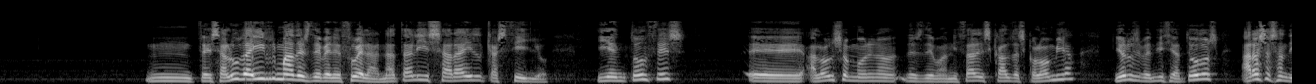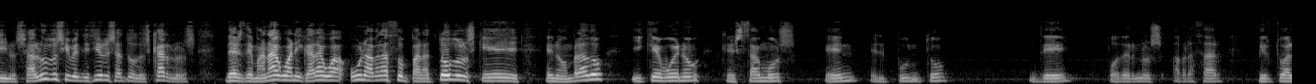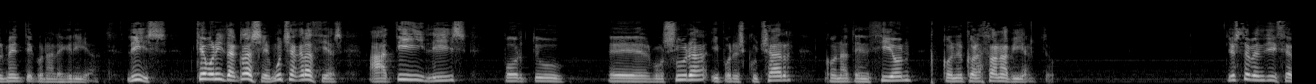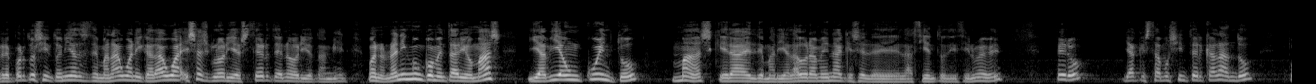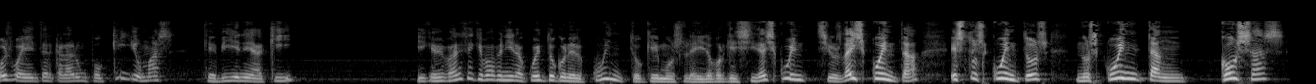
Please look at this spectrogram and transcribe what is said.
Mm, te saluda Irma desde Venezuela, Natalie Sarail Castillo. Y entonces, eh, Alonso Moreno desde Manizales, Caldas, Colombia. Dios les bendice a todos. Arasa Sandino, saludos y bendiciones a todos. Carlos, desde Managua, Nicaragua, un abrazo para todos los que he nombrado y qué bueno que estamos en el punto de podernos abrazar virtualmente con alegría. Liz, qué bonita clase. Muchas gracias a ti, Liz, por tu eh, hermosura y por escuchar con atención, con el corazón abierto. Dios te bendice. Reporto sintonía desde Managua, Nicaragua. Esa es Gloria Esther Tenorio también. Bueno, no hay ningún comentario más y había un cuento más que era el de María Laura Mena, que es el de la 119. Pero ya que estamos intercalando, pues voy a intercalar un poquillo más que viene aquí y que me parece que va a venir a cuento con el cuento que hemos leído, porque si, si os dais cuenta, estos cuentos nos cuentan cosas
